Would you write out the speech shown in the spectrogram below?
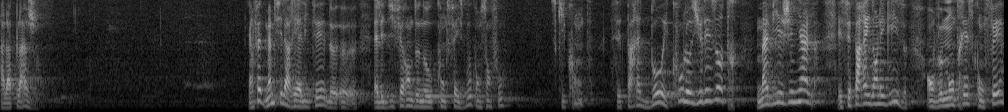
à la plage. Et en fait, même si la réalité, euh, elle est différente de nos comptes Facebook, on s'en fout. Ce qui compte, c'est de paraître beau et cool aux yeux des autres. Ma vie est géniale. Et c'est pareil dans l'Église. On veut montrer ce qu'on fait.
